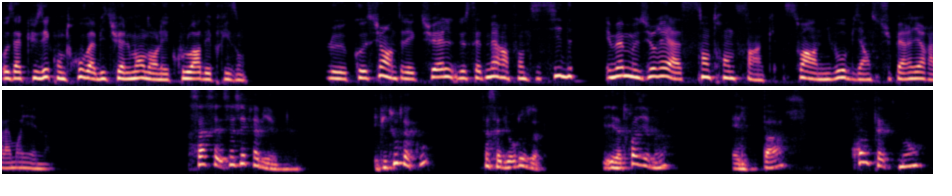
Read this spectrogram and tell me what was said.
aux accusés qu'on trouve habituellement dans les couloirs des prisons. Le quotient intellectuel de cette mère infanticide est même mesuré à 135, soit un niveau bien supérieur à la moyenne. Ça, c'est, ça, c'est Fabienne. Et puis tout à coup, ça, ça dure deux heures. Et la troisième heure, elle part complètement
